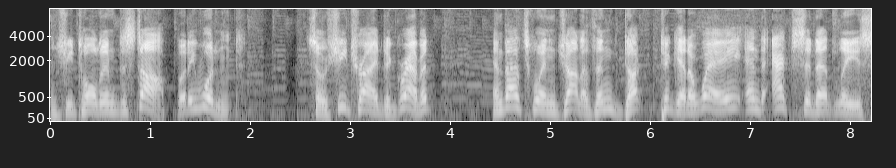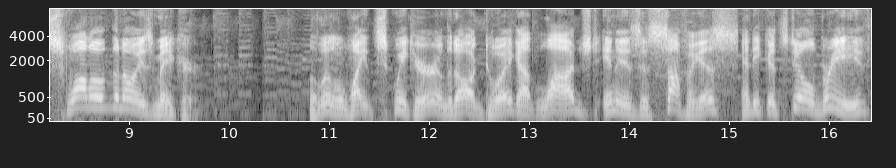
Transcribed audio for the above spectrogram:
and she told him to stop, but he wouldn't. So she tried to grab it, and that's when Jonathan ducked to get away and accidentally swallowed the noisemaker. The little white squeaker and the dog toy got lodged in his esophagus, and he could still breathe,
